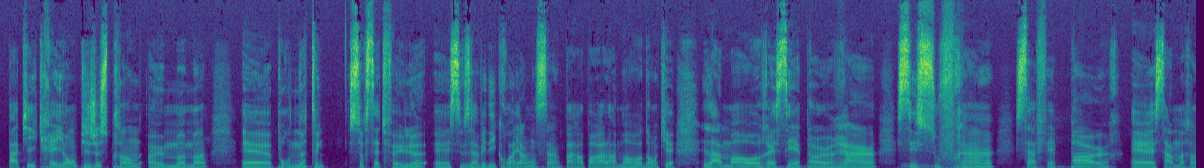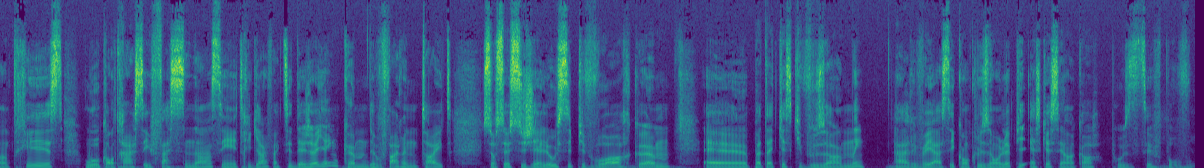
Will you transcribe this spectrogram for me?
papier, crayon, puis juste prendre un moment euh, pour noter sur cette feuille-là euh, si vous avez des croyances hein, par rapport à la mort. Donc, euh, la mort, euh, c'est épeurant, c'est souffrant, ça fait peur, euh, ça me rend triste, ou au contraire, c'est fascinant, c'est intriguant. Fait que, tu sais, déjà, rien que comme de vous faire une tête sur ce sujet-là aussi, puis voir comme peut-être qu'est-ce qui vous a amené à arriver à ces conclusions-là, puis est-ce que c'est encore positif pour vous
